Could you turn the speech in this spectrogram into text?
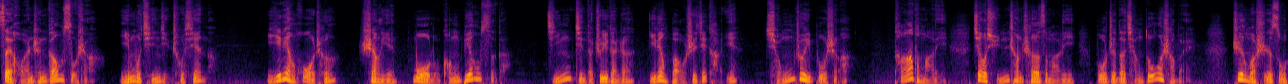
在环城高速上，一幕情景出现了：一辆货车上演末路狂飙似的，紧紧的追赶着一辆保时捷卡宴，穷追不舍。它的马力较寻常车子马力不知道强多少倍，这么时速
